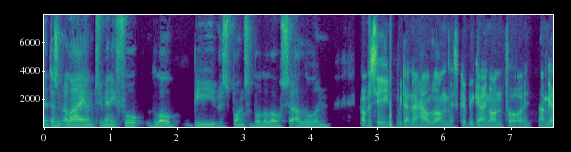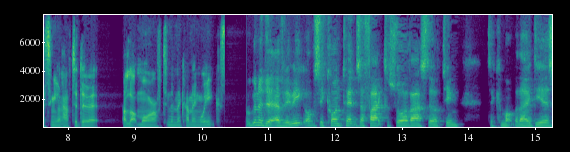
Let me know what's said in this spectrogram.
that doesn't rely on too many folk. They'll all be responsible. They'll all sit alone. Obviously, we don't know how long this could be going on for. I'm guessing you'll have to do it a lot more often in the coming weeks. We're going to do it every week. Obviously, content is a factor, so I've asked our team to come up with ideas,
